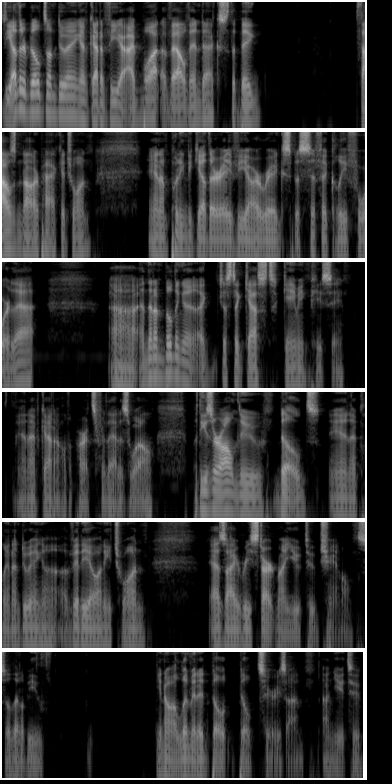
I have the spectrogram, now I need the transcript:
the other builds I'm doing, I've got a VR. I bought a Valve Index, the big thousand dollar package one, and I'm putting together a VR rig specifically for that. Uh, and then I'm building a, a, just a guest gaming PC, and I've got all the parts for that as well. But these are all new builds, and I plan on doing a, a video on each one as I restart my YouTube channel. So that'll be, you know, a limited build build series on on YouTube.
